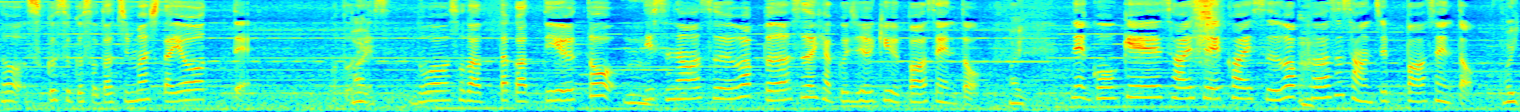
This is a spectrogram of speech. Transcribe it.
そうすくすく育ちましたよってことです、どう育ったかっていうと、うん。リスナー数はプラス119%はい。で合計再生回数はプラス30%はい。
